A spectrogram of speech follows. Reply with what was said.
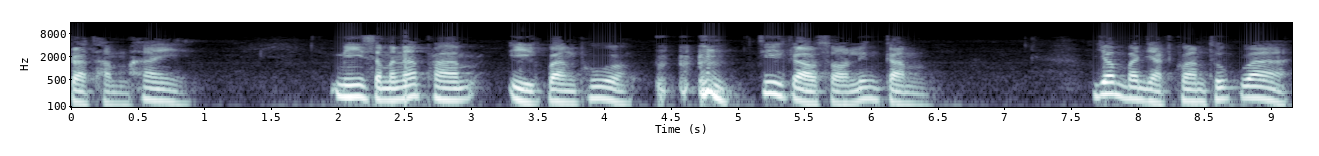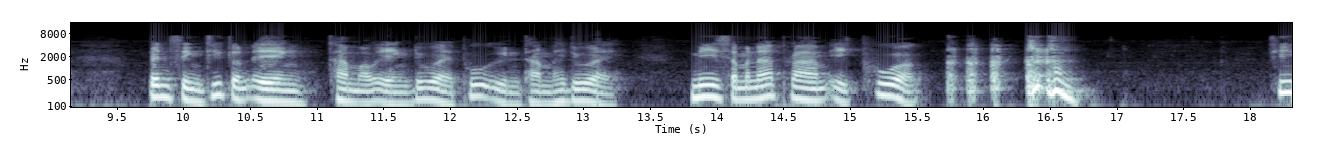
กระทำให้ มีสมณพราหมณ์อีกบางพวกที่กล่าวสอนเรื่องกรรม ย่อมบัญญัติความทุกข์ว่า เป็นสิ่งที่ตนเองทำเอาเองด้วย ผู้อื่นทำให้ด้วย มีสมณพราหมณ์อีกพวก ที่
